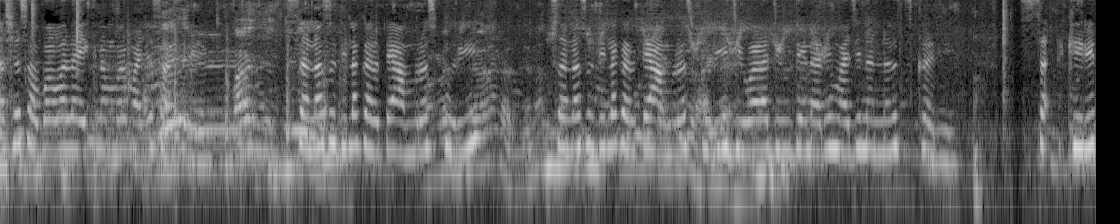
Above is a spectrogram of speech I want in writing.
अशा स्वभावाला एक नंबर माझे सासरे सणासुदीला करते आमरस पुरी. सणासुदीला करते आमरस पुरी. जीवाला जीव देणारी माझी नन्नच खरी. स- खिरीत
